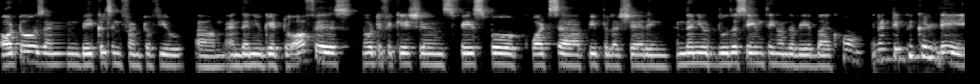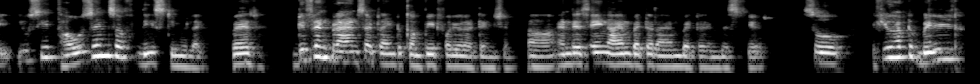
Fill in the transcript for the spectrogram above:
autos and vehicles in front of you. Um, and then you get to office, notifications, Facebook, WhatsApp, people are sharing. And then you do the same thing on the way back home. In a typical day, you see thousands of these stimuli where different brands are trying to compete for your attention. Uh, and they're saying, I am better, I am better in this sphere. So if you have to build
